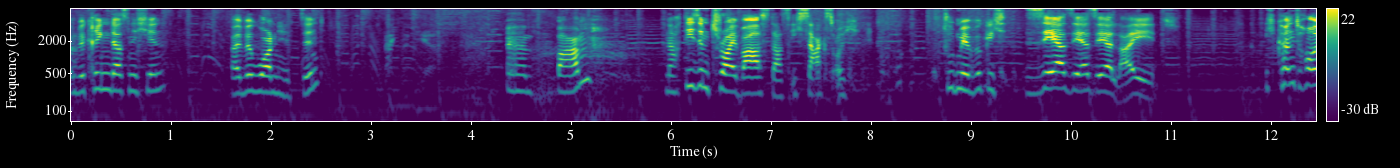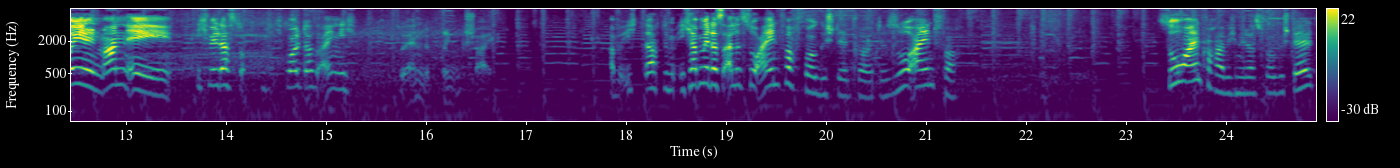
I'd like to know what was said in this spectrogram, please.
und wir kriegen das nicht hin. Weil wir One-Hit sind. Ähm, bam. Nach diesem Try war es das. Ich sag's euch. Es tut mir wirklich sehr, sehr, sehr leid. Ich könnte heulen, Mann, ey. Ich will das doch. Ich wollte das eigentlich zu Ende bringen, Scheiße. Aber ich dachte, ich habe mir das alles so einfach vorgestellt, Leute. So einfach. So einfach habe ich mir das vorgestellt,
